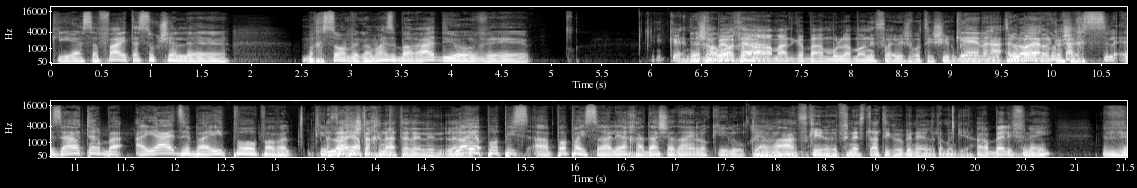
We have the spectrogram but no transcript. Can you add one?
כי השפה הייתה סוג של אה, מחסום, וגם אז ברדיו, ו... כן, איך יש הרבה יותר היה- הרמת גבה מול אמן ישראלי שמוציא שיר כן, באנגלית. זה לא הרבה היה יותר כל קשה. כך, סל- זה היה יותר, ב... היה את זה בהיפ-הופ, אבל כאילו אז לא איך היה, השתכנעת ל... ל- לא היה פופ, הפופ הישראלי החדש עדיין לא כאילו כן, קרה, נזכיר, לפני סטטיק ובן אל אתה מגיע. הרבה לפני, ו...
